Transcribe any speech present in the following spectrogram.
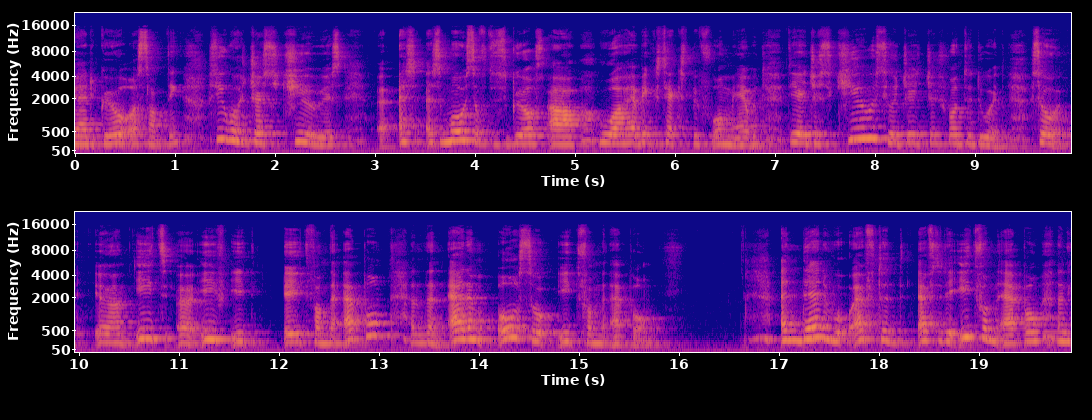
bad girl or something. She was just curious, as as most of these girls are who are having sex before marriage. They are just curious, who just just want to do it. So um, eat uh, Eve eat ate from the apple, and then Adam also eat from the apple. And then after after they eat from the apple, and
